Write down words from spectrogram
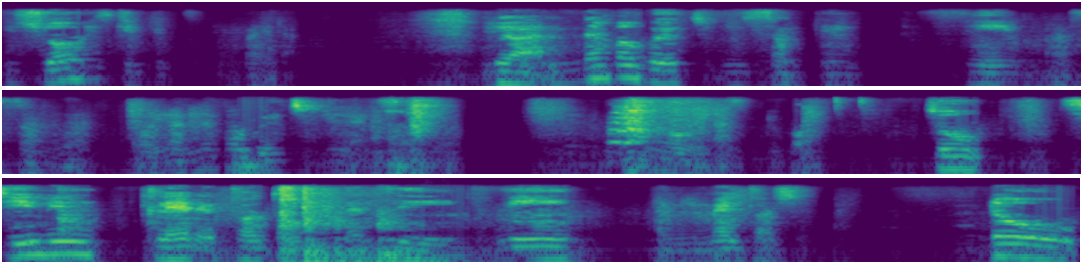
you should always keep it in mind that you are never going to do something the same as someone, or you are never going to be like someone. So she even cleared the thought of let's say me and in mentorship. Though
